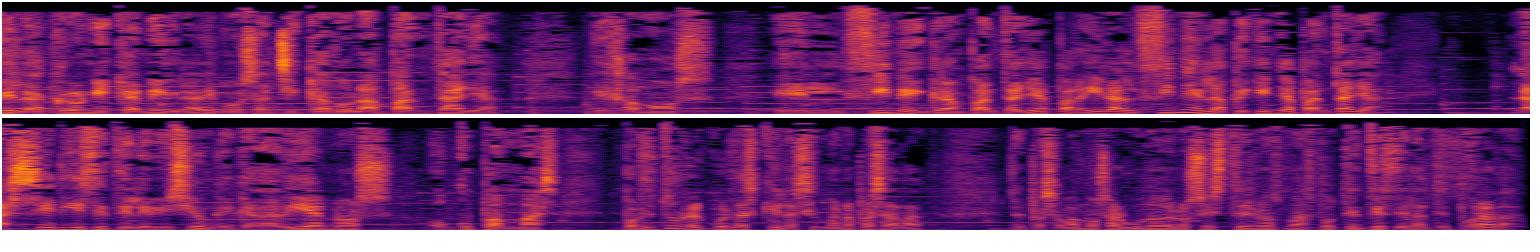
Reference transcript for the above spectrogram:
de la crónica negra hemos achicado la pantalla, dejamos el cine en gran pantalla para ir al cine en la pequeña pantalla. Las series de televisión que cada día nos ocupan más por cierto, ¿recuerdas que la semana pasada repasábamos algunos de los estrenos más potentes de la temporada?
